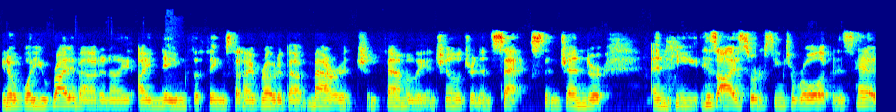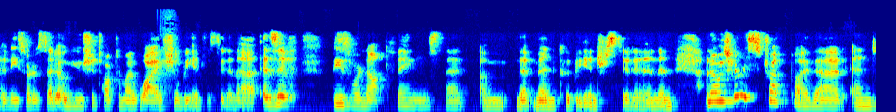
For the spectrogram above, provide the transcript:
"You know, what do you write about?" And I, I named the things that I wrote about marriage and family and children and sex and gender, and he his eyes sort of seemed to roll up in his head, and he sort of said, "Oh, you should talk to my wife; she'll be interested in that," as if these were not things that um, that men could be interested in, and and I was really struck by that, and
